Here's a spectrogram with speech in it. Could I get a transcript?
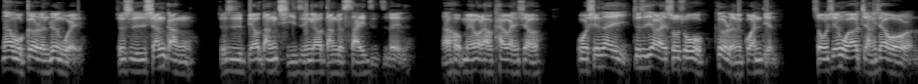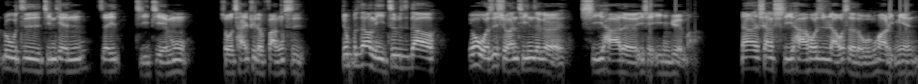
那我个人认为，就是香港就是不要当棋子，应该要当个筛子之类的。然后没有啦，开玩笑。我现在就是要来说说我个人的观点。首先，我要讲一下我录制今天这一集节目。所采取的方式，就不知道你知不知道，因为我是喜欢听这个嘻哈的一些音乐嘛。那像嘻哈或是饶舌的文化里面，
